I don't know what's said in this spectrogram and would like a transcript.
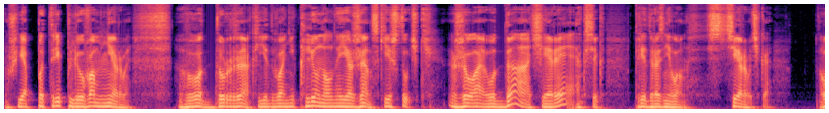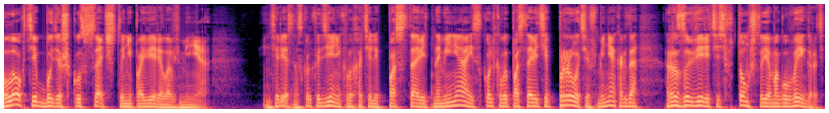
Уж я потреплю вам нервы. Вот дурак, едва не клюнул на ее женские штучки. Желаю удачи, Рексик, — предразнил он. Стервочка, локти будешь кусать, что не поверила в меня. — Интересно, сколько денег вы хотели поставить на меня и сколько вы поставите против меня, когда разуверитесь в том, что я могу выиграть?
